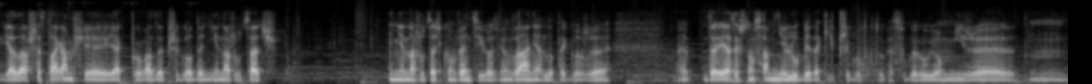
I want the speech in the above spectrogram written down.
ja zawsze staram się, jak prowadzę przygodę, nie narzucać nie narzucać konwencji rozwiązania, dlatego że e, ja zresztą sam nie lubię takich przygód, które sugerują mi, że mm,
